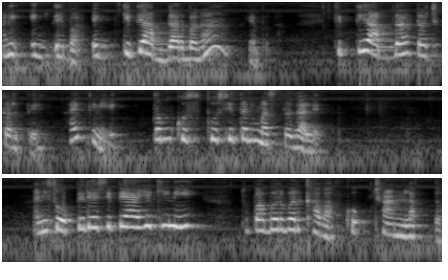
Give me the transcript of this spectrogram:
आणि एक हे बघा एक किती आबदार बघा हे? बघा. किती आबदार टच करते. आहेत की नाही? एकदम खुसखुशीत आणि मस्त झालेत. आणि सोपी रेसिपी आहे की नाही? तुपाबरोबर खावा खूप छान लागतं.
